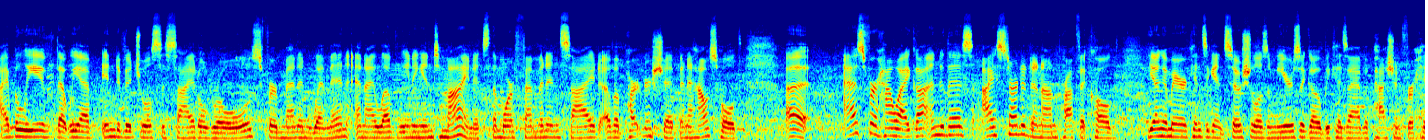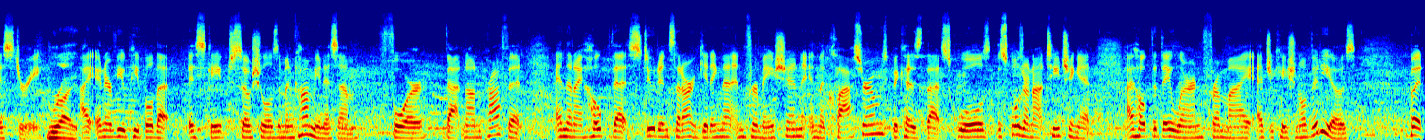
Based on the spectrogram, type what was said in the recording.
I believe that we have individual societal roles for men and women, and I love leaning into mine. It's the more feminine side of a partnership in a household. Uh, as for how I got into this, I started a nonprofit called Young Americans Against Socialism years ago because I have a passion for history. Right. I interview people that escaped socialism and communism for that nonprofit, and then I hope that students that aren't getting that information in the classrooms because that schools the schools are not teaching it. I hope that they learn from my educational videos. But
